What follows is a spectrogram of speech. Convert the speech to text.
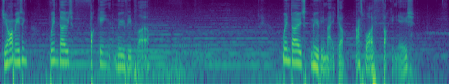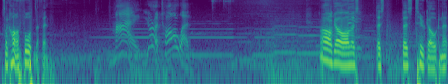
do you know what I'm using? Windows fucking Movie Player. Windows Movie Maker. That's what I fucking use. So I can't afford nothing. My, you're a tall one. Oh, go on. There's, there's, there's two gold in it.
